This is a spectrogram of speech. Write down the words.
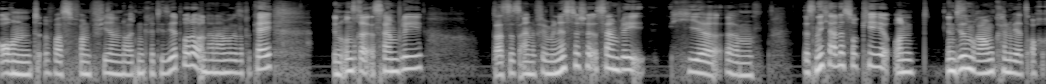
und was von vielen Leuten kritisiert wurde. Und dann haben wir gesagt, okay, in unserer Assembly, das ist eine feministische Assembly, hier ähm, ist nicht alles okay und in diesem Raum können wir jetzt auch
